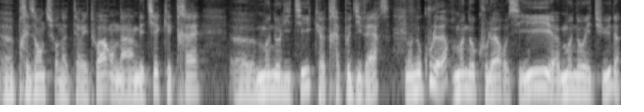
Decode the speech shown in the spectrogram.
euh, présentes sur notre territoire. On a un métier qui est très euh, monolithique, très peu diverse. Monocouleur Monocouleur aussi, mono-études.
